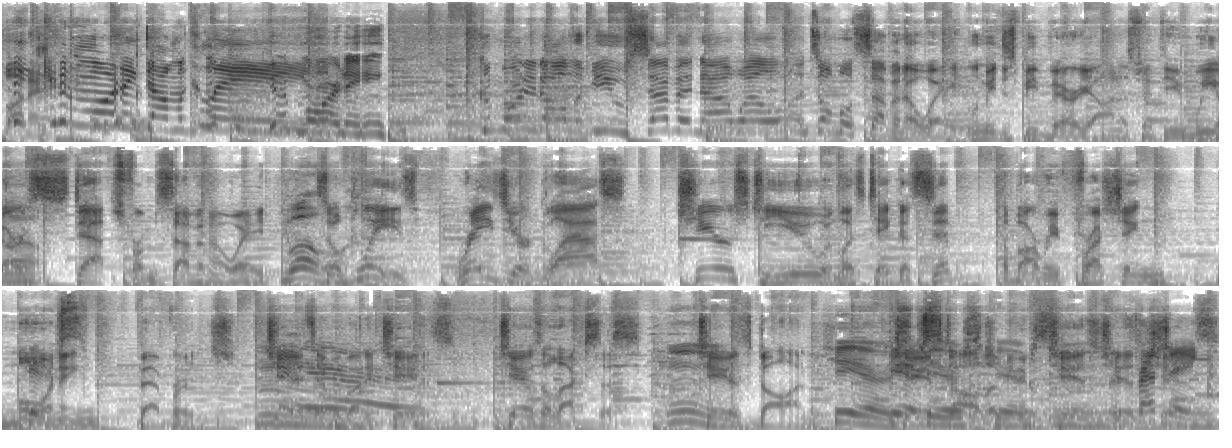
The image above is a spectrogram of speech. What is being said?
Bunny. Good morning, Dawn McClain. Good morning. Good morning to all of you. Seven, uh, well, it's almost 708. Let me just be very honest with you. We are Whoa. steps from 708. Whoa. So please raise your glass. Cheers to you, and let's take a sip of our refreshing morning beverage. Cheers, everybody. Cheers. Cheers, Alexis. Cheers, Dawn. Cheers. Cheers, Cheers. to all of you. cheers. Cheers, cheers, Refreshing. cheers.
